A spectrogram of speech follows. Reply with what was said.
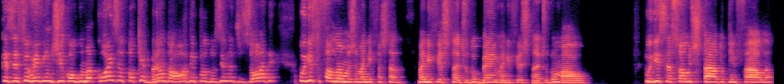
Quer dizer, se eu reivindico alguma coisa, eu estou quebrando a ordem, produzindo desordem. Por isso falamos de manifestante do bem, manifestante do mal. Por isso é só o Estado quem fala.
